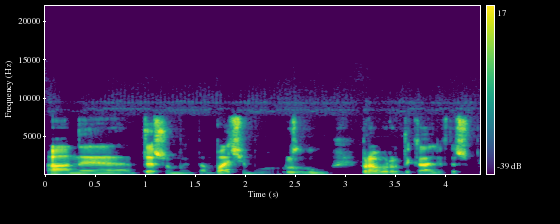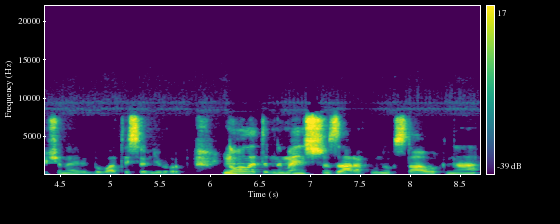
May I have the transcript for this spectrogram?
А не те, що ми там бачимо, розгул праворадикалів, те, що починає відбуватися в Європі. Ну але тим не менш, за рахунок ставок на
